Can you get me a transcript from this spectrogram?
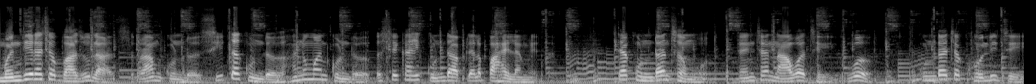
मंदिराच्या बाजूलाच रामकुंड सीताकुंड हनुमान कुंड असे काही कुंड आपल्याला पाहायला मिळतात. त्या कुंडांसमोर त्यांच्या नावाचे व कुंडाच्या खोलीचे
